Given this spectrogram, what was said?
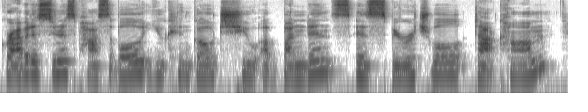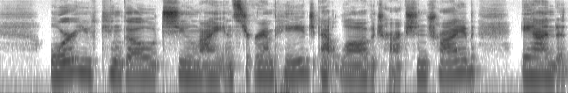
grab it as soon as possible. You can go to abundanceisspiritual.com or you can go to my Instagram page at Law of Attraction Tribe, and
